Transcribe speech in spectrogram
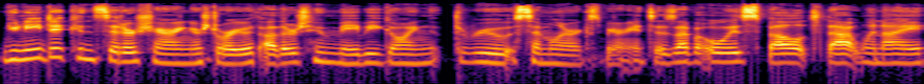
you need to consider sharing your story with others who may be going through similar experiences. I've always felt that when I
